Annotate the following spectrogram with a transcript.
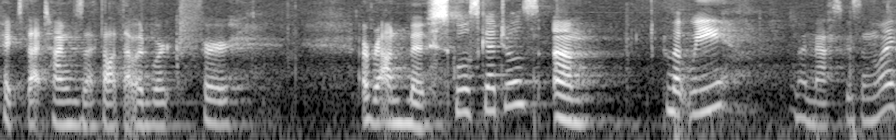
picked that time because I thought that would work for around most school schedules. Um, but we, my mask is in the way,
